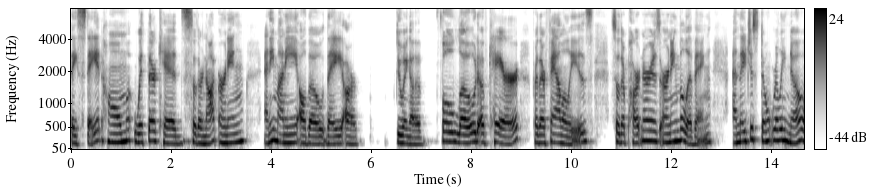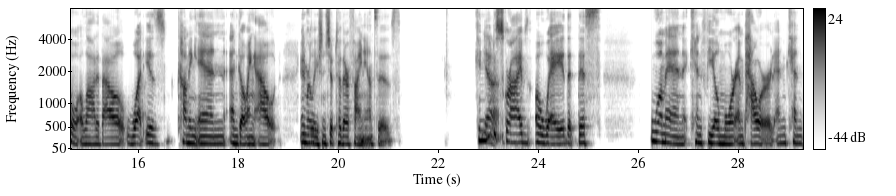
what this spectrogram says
They stay at home with their kids, so they're not earning any money, although they are doing a full load of care for their families. So their partner is earning the living and they just don't really know a lot about what is coming in and going out in mm-hmm. relationship to their finances. Can yeah. you describe a way that this woman can feel more empowered and can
